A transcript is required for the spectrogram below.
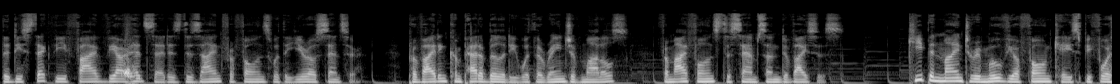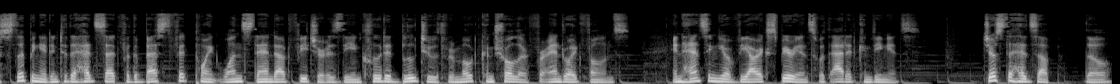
the DESTEK V5 VR headset is designed for phones with a gyro sensor, providing compatibility with a range of models, from iPhones to Samsung devices. Keep in mind to remove your phone case before slipping it into the headset for the best fit. Point one standout feature is the included Bluetooth remote controller for Android phones, enhancing your VR experience with added convenience. Just a heads up, though,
